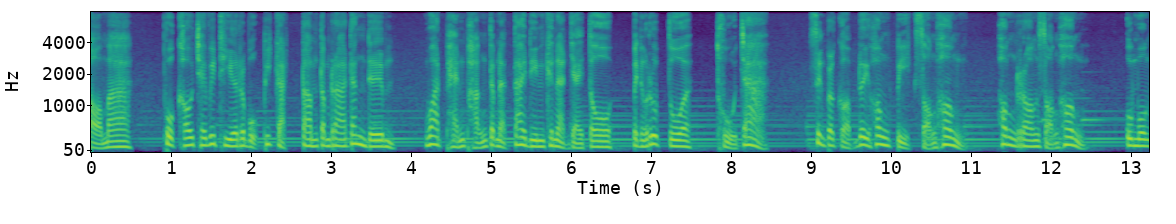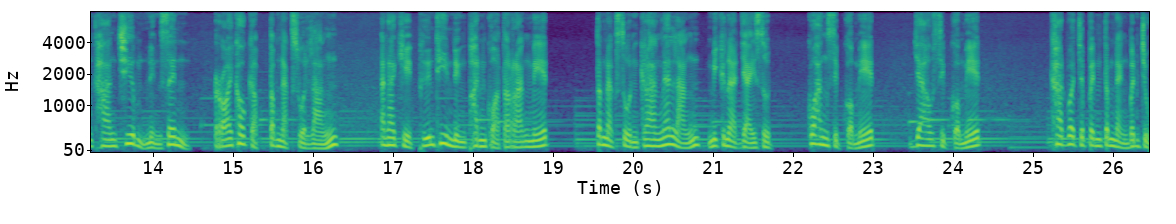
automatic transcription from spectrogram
ต่อมา พวกเขาใช้วิธีระบุพิกัดตามตำราดั้งเดิม วาดแผนผังตำหนักใต้ดินขนาดใหญ่โต เป็นรูปตัวถูจ้า ซึ่งประกอบด้วยห้องปีกสองห้อง ห้องรองสองห้อง อุโมงค์ทางเชื่อมหนึ่งเส้น ร้อยเข้ากับตำหนักส่วนหลัง อาณาเขตพื้นที่ 1,000 กว่าตารางเมตรตำหนักส่วนกลางและหลังมีขนาดใหญ่สุด กว้าง 10 กว่าเมตร ยาว 10 กว่าเมตร คาดว่าจะเป็นตำแหน่งบรรจุ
